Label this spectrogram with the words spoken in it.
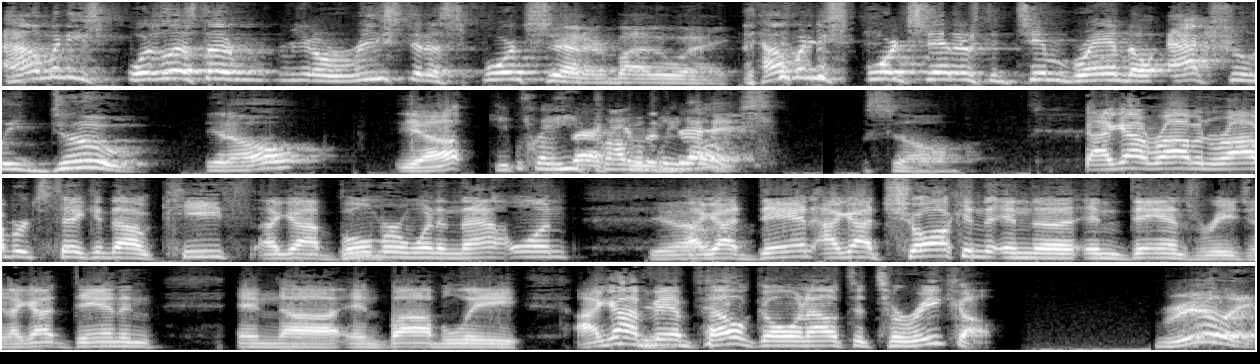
how many? was the last time you know Rece did a sports center? By the way, how many sports centers did Tim Brando actually do? You know. Yep. He, he probably knows. So. I got Robin Roberts taking down Keith. I got Boomer winning that one. Yeah. I got Dan. I got chalk in the in the in Dan's region. I got Dan and and uh, and Bob Ley. I got Van Pelt going out to Tirico. Really?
